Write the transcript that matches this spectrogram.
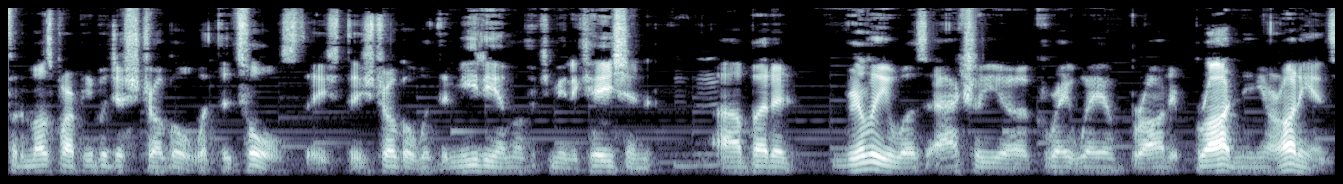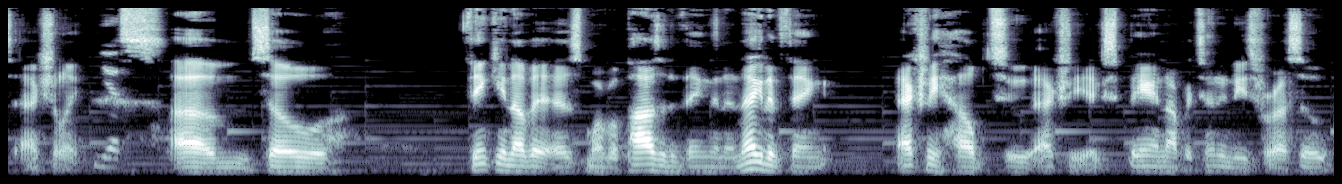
for the most part people just struggled with the tools they, they struggled with the medium of communication. Uh, but it really was actually a great way of broad, broadening your audience actually yes. um, so thinking of it as more of a positive thing than a negative thing actually helped to actually expand opportunities for us. So,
